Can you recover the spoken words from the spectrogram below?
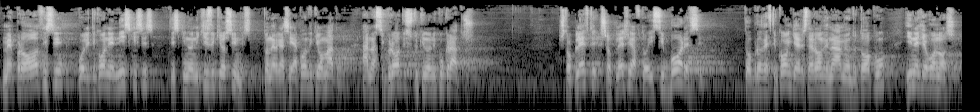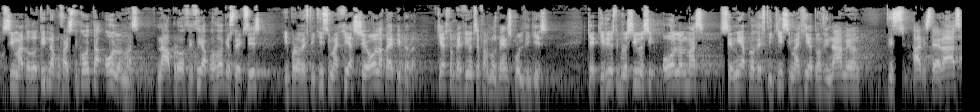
με προώθηση πολιτικών ενίσχυσης της κοινωνικής δικαιοσύνης, των εργασιακών δικαιωμάτων, ανασυγκρότησης του κοινωνικού κράτους. Στο πλαίσιο, στο πλαίσιο αυτό, η συμπόρευση των προοδευτικών και αριστερών δυνάμεων του τόπου είναι γεγονός. Σηματοδοτεί την αποφασιστικότητα όλων μας να προωθηθεί από εδώ και στο εξής η προοδευτική συμμαχία σε όλα τα επίπεδα και στο πεδίο της εφαρμοσμένης πολιτικής. Και κυρίως την προσήλωση όλων μας σε μια προοδευτική συμμαχία των δυνάμεων της αριστεράς,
